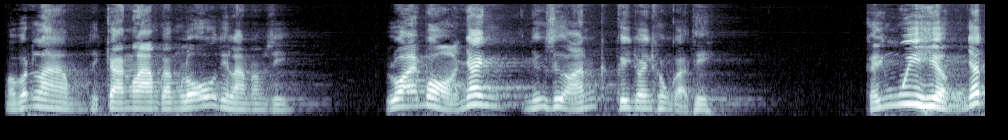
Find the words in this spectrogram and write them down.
mà vẫn làm thì càng làm càng lỗ thì làm làm gì? Loại bỏ nhanh những dự án kinh doanh không khả thi. Cái nguy hiểm nhất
